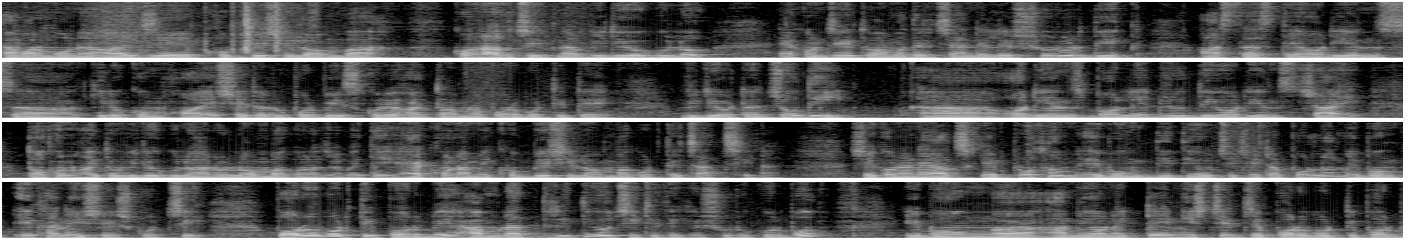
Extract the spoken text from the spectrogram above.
আমার মনে হয় যে খুব বেশি লম্বা করা উচিত না ভিডিওগুলো। এখন যেহেতু আমাদের চ্যানেলের শুরুর দিক, আস্তে আস্তে অডিয়েন্স কীরকম হয় সেটার উপর বেস করে হয়তো আমরা পরবর্তীতে ভিডিওটা যদি অডিয়েন্স বলে, যদি অডিয়েন্স চায়, তখন হয়তো ভিডিওগুলো আরও লম্বা করা যাবে। তাই এখন আমি খুব বেশি লম্বা করতে চাচ্ছি না। সে কারণে আজকে প্রথম এবং দ্বিতীয় চিঠিটা পড়লাম এবং এখানেই শেষ করছি। পরবর্তী পর্বে আমরা তৃতীয় চিঠি থেকে শুরু করব এবং আমি অনেকটাই নিশ্চিত যে পরবর্তী পর্ব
